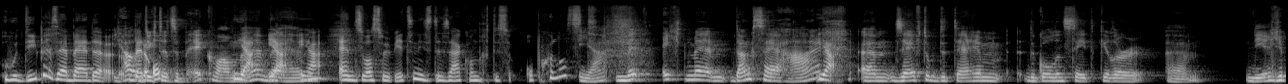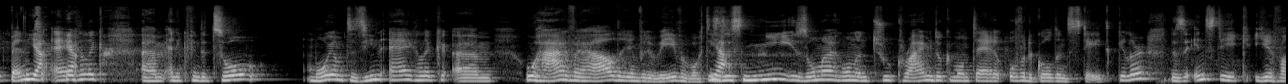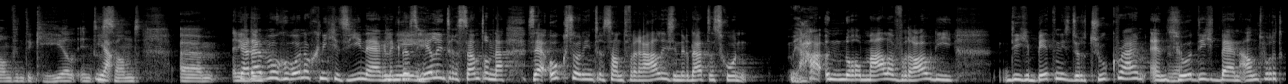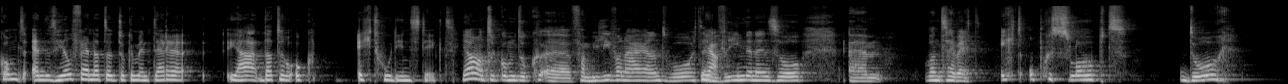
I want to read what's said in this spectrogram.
Hoe dieper zij bij de, Ja, bij hoe de dichter ze bij kwam ja, hè, bij ja, hem. ja. En zoals we weten is de zaak ondertussen opgelost. Ja, met, echt met, dankzij haar. Ja. Ehm, zij heeft ook de term de Golden State Killer ehm, neergepend eigenlijk. Ehm, en ik vind het zo mooi om te zien eigenlijk ehm, hoe haar verhaal erin verweven wordt. Dus Ja. het is niet zomaar gewoon een true crime documentaire over de Golden State Killer. Dus de insteek hiervan vind ik heel interessant. Ehm, en ik Ja, dat denk- hebben we gewoon nog niet gezien eigenlijk. Nee. Dat is heel interessant, omdat zij ook zo'n interessant verhaal is. Inderdaad, dat is gewoon ja, een normale vrouw die, die gebeten is door true crime en zo dicht bij een antwoord komt. En het is heel fijn dat de documentaire ja, dat er ook echt goed in steekt. Ja, want er komt ook eh, familie van haar aan het woord en Ja. vrienden en zo. Ehm, want zij werd echt opgeslorpt door,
